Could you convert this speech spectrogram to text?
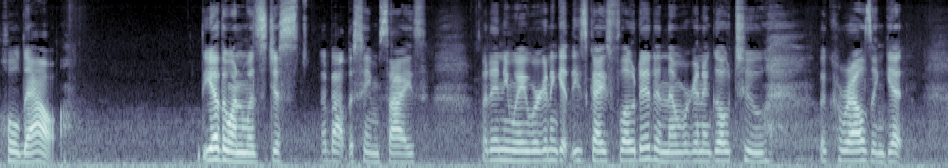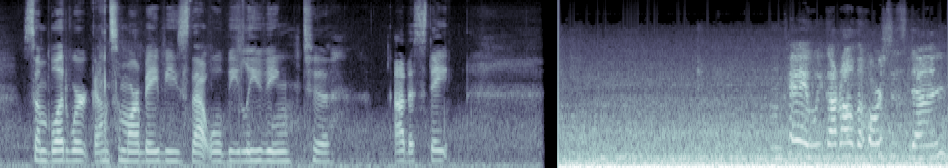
pulled out. The other one was just about the same size. But anyway, we're gonna get these guys floated and then we're gonna go to the corrals and get some blood work on some more babies that will be leaving to out of state. Okay, we got all the horses done.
